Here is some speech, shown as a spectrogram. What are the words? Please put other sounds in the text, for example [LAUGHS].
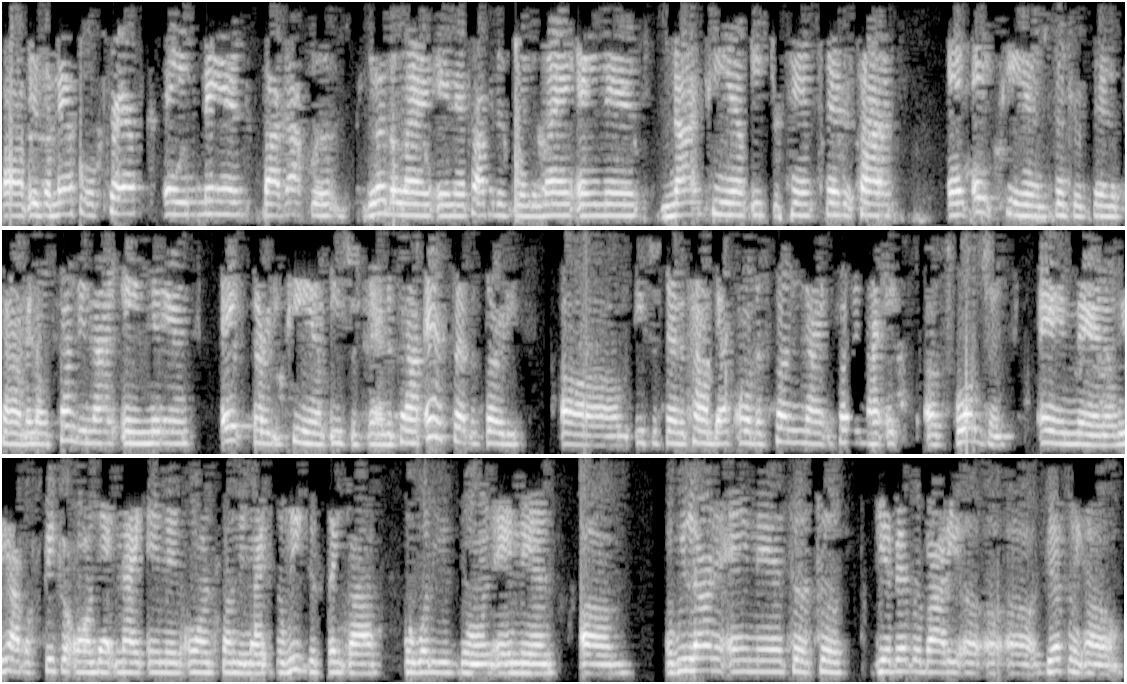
um, is a mantle of prayer. Amen. By Dr. Glenda Lang. Amen. Prophetess Glenda Lang. Amen. 9 p.m. Eastern Standard Time and 8 p.m. Central Standard Time. And on Sunday night, amen, 8.30 p.m. Eastern Standard Time and 7.30 um, Eastern Standard Time. That's on the Sunday night, Sunday night explosion. Amen. And we have a speaker on that night, amen, on Sunday night. So we just thank God for what he is doing. Amen. Um, and we learn it, amen, to, to give everybody a, a, a definitely um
